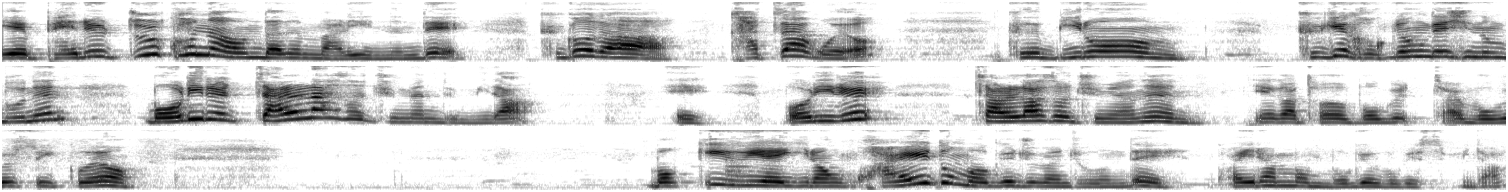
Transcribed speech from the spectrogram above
얘 배를 뚫고 나온다는 말이 있는데 그거 다 가짜고요. 그 미럼 그게 걱정되시는 분은 머리를 잘라서 주면 됩니다. 예, 머리를 잘라서 주면은 얘가 더 먹을 잘 먹을 수 있고요. 먹기 위해 이런 과일도 먹여주면 좋은데 과일 한번 먹여보겠습니다.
